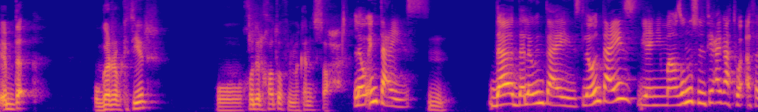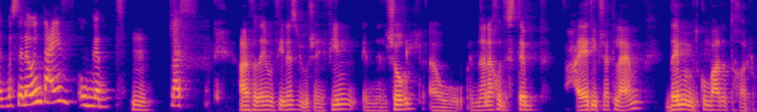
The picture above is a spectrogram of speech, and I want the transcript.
ابدأ وجرب كتير وخد الخطوة في المكان الصح. لو أنت عايز. مم. ده ده لو أنت عايز. لو أنت عايز يعني ما أظنش إن في حاجة هتوقفك بس لو أنت عايز وبجد. بس. عارفة دايما في ناس بيبقوا شايفين إن الشغل أو إن أنا آخد ستيب في حياتي بشكل عام دايما بتكون بعد التخرج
